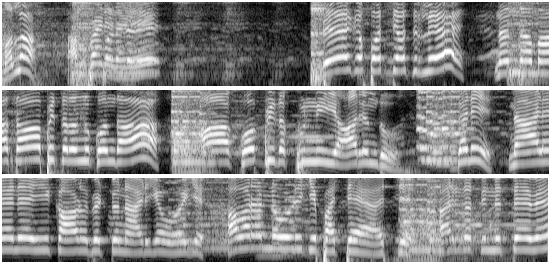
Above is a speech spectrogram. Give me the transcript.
ಮಲ್ಲ ಬೇಗ ಪತ್ತೆ ಹಚ್ಚಿರ್ಲಿ ನನ್ನ ಮಾತಾಪಿತರನ್ನು ಕೊಂದ ಆ ಕೊಬ್ಬಿದ ಕುನ್ನಿ ಯಾರೆಂದು? ದಣಿ ನಾಳೆನೆ ಈ ಕಾಡು ಬಿಟ್ಟು ನಾಡಿಗೆ ಹೋಗಿ ಅವರನ್ನು ಹುಡುಕಿ ಪತ್ತೆ ಹಚ್ಚಿ ಅರಿದು ತಿನ್ನುತ್ತೇವೆ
